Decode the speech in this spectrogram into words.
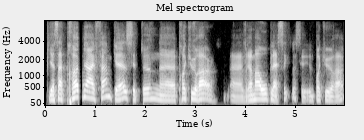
Puis il y a sa première femme, qu'elle, c'est une euh, procureure, euh, vraiment haut placée. là, C'est une procureure.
